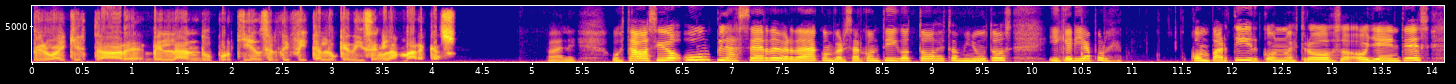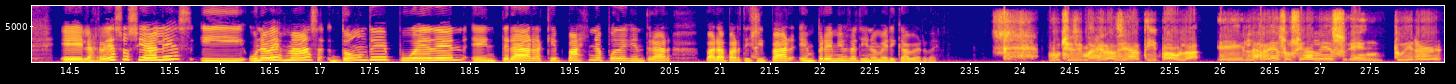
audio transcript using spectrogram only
pero hay que estar eh, velando por quién certifica lo que dicen las marcas. Vale. Gustavo, ha sido un placer de verdad conversar contigo todos estos minutos y quería por compartir con nuestros oyentes eh, las redes sociales y una vez más, dónde pueden entrar, a qué página pueden entrar para participar en Premios Latinoamérica Verde. Muchísimas gracias a ti, Paula. Eh, las redes sociales en Twitter,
